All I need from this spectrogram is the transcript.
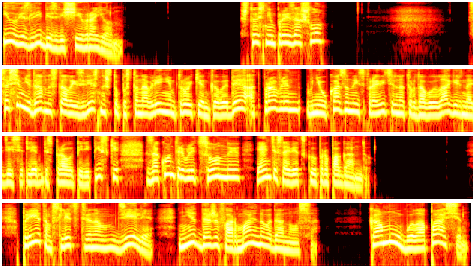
и увезли без вещей в район. Что с ним произошло? Совсем недавно стало известно, что постановлением тройки НКВД отправлен в неуказанный исправительно-трудовой лагерь на 10 лет без права переписки за контрреволюционную и антисоветскую пропаганду. При этом в следственном деле нет даже формального доноса. Кому был опасен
